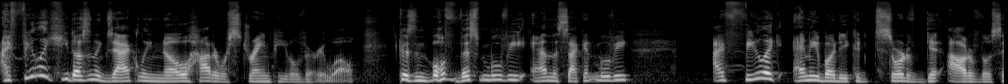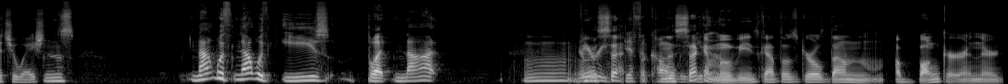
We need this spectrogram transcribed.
i feel like he doesn't exactly know how to restrain people very well because in both this movie and the second movie i feel like anybody could sort of get out of those situations. Not with not with ease, but not Mm, the very se- difficult. In the second movie, he's got those girls down a bunker and they're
